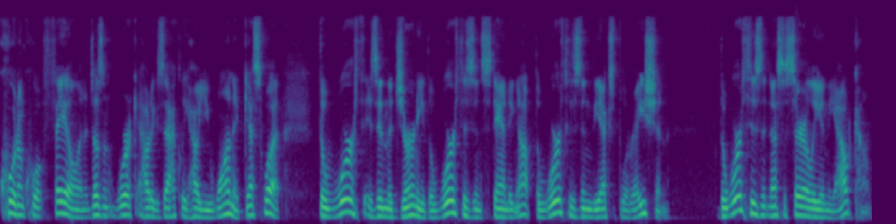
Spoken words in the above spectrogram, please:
quote unquote fail and it doesn't work out exactly how you wanted, guess what? The worth is in the journey. The worth is in standing up. The worth is in the exploration. The worth isn't necessarily in the outcome.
